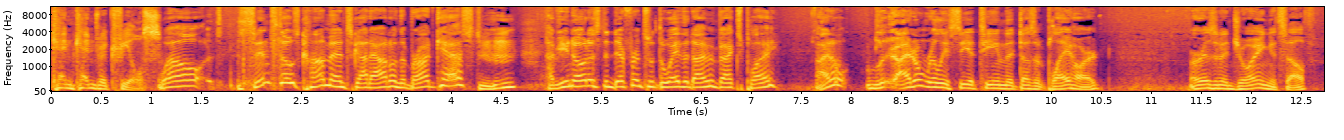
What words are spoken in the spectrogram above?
Ken Kendrick feels. Well, since those comments got out on the broadcast, have you noticed a difference with the way the Diamondbacks play? I don't. I don't really see a team that doesn't play hard or isn't enjoying itself.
